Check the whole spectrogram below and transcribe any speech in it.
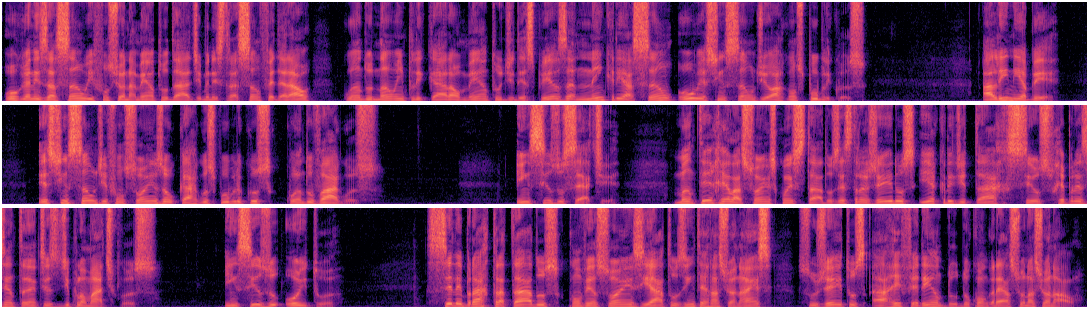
Organização e funcionamento da administração federal quando não implicar aumento de despesa nem criação ou extinção de órgãos públicos alínea b. Extinção de funções ou cargos públicos quando vagos. Inciso sete. Manter relações com estados estrangeiros e acreditar seus representantes diplomáticos. Inciso oito. Celebrar tratados convenções e atos internacionais sujeitos a referendo do congresso nacional.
